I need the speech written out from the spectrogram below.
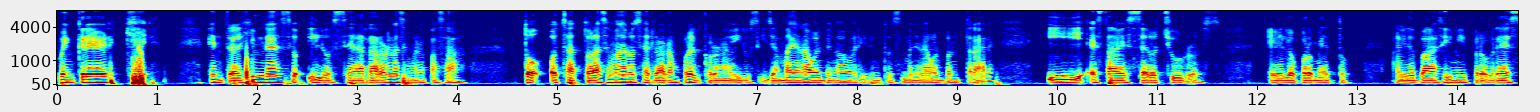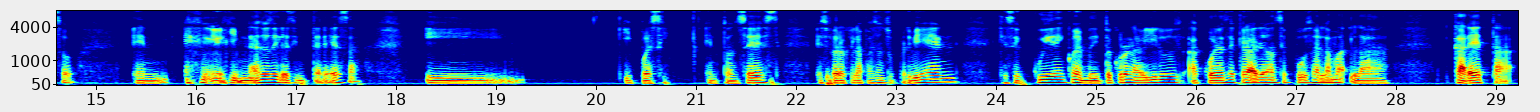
Pueden creer que entré al gimnasio y lo cerraron la semana pasada. o sea, toda la semana lo cerraron por el coronavirus y ya mañana vuelven a abrir. Entonces mañana vuelvo a entrar y esta vez cero churros, eh, lo prometo. Ahí les voy a decir mi progreso en, el gimnasio si les interesa. Y, y pues sí, entonces espero que la pasen súper bien, que se cuiden con el bendito coronavirus. Acuérdense que ahora ya no se puede usar la, la careta.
